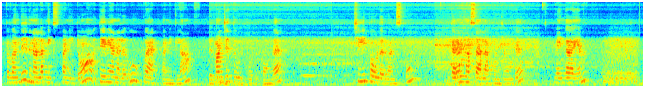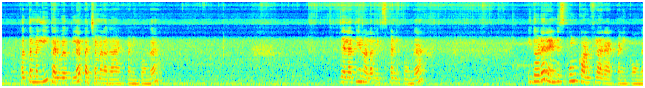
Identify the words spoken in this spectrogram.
இப்போ வந்து இது நல்லா மிக்ஸ் பண்ணிட்டோம். தேவையான அளவு உப்பு ஆட் பண்ணிக்கலாம். மஞ்சத்தூள் போட்டுக்கோங்க. Chilli powder one spoon garam masala கொஞ்சோண்டு. வெங்காயம். கொத்தமல்லி கருவேப்பிலை பச்சை மிளகாய் ஆட் பண்ணிக்கோங்க. இது எல்லாத்தையும் நல்லா மிக்ஸ் பண்ணிக்கோங்க. இதோட ரெண்டு ஸ்பூன் கார்ன்ஃப்ளவர் ஆட் பண்ணிக்கோங்க.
